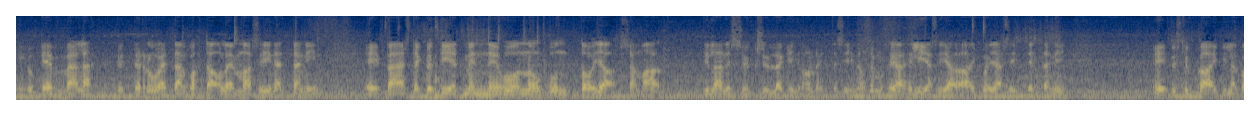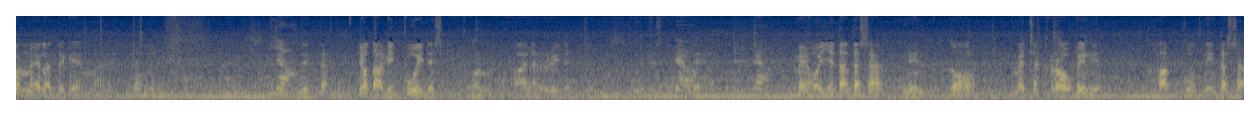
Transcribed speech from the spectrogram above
niin kuin keväällä nyt ruvetaan kohta olemaan siinä, että niin ei päästäkö tiet menee huonoon kuntoon ja sama tilanne syksylläkin on, että siinä on semmoisia hiljaisia aikoja sitten, että niin ei pysty kaikilla koneilla tekemään. Että, niin, Joo. että jotakin kuitenkin on aina yritetty kuitenkin Joo. tehdä. Joo. Me hoidetaan tässä niin tuo Metsäkroupin hakkuut niin tässä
